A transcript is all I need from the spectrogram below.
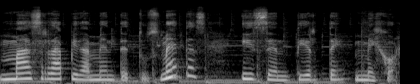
más rápidamente tus metas y sentirte mejor.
